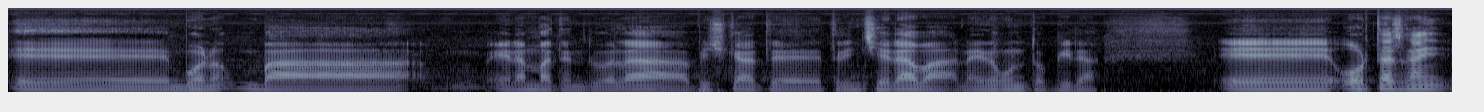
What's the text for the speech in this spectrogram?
e, bueno, ba, eramaten duela pixkat e, trintxera, ba, nahi dugun tokira. E, hortaz gain,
